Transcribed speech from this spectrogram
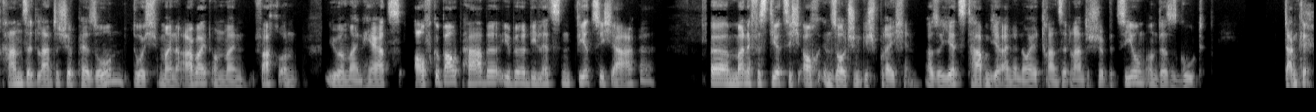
transatlantische Person durch meine Arbeit und mein Fach und über mein Herz aufgebaut habe über die letzten 40 Jahre, äh, manifestiert sich auch in solchen Gesprächen. Also jetzt haben wir eine neue transatlantische Beziehung und das ist gut. Danke.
